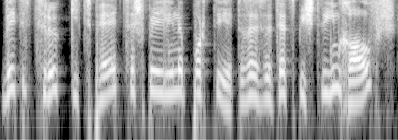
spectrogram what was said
wieder zurück ins PC-Spiel importiert. Das heisst, wenn du jetzt bei Steam kaufst,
